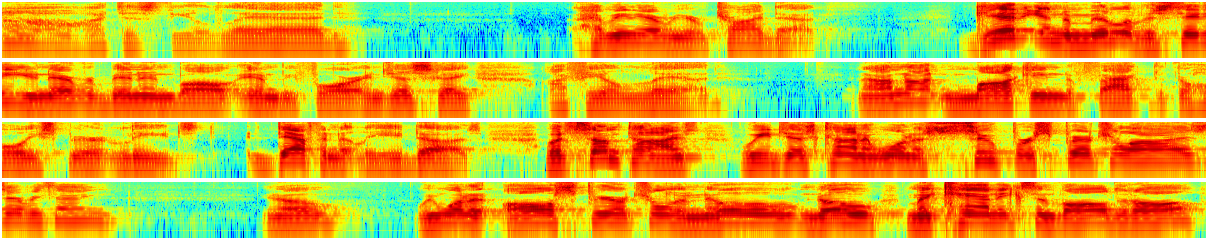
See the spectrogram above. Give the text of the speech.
Oh, I just feel led. How many of you ever tried that? Get in the middle of a city you've never been involved in before and just say, I feel led. Now, I'm not mocking the fact that the Holy Spirit leads. Definitely, He does. But sometimes we just kind of want to super spiritualize everything. You know, we want it all spiritual and no, no mechanics involved at all.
